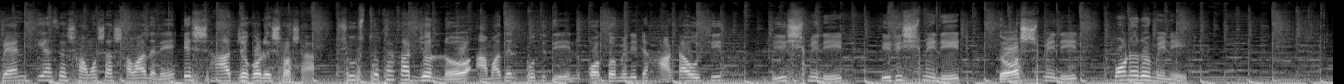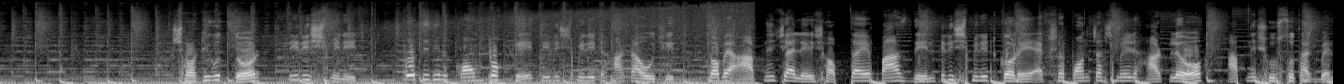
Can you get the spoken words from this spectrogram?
প্যানকিয়াসের সমস্যার সমাধানে বেশ সাহায্য করে শশা। সুস্থ থাকার জন্য আমাদের প্রতিদিন কত মিনিট হাঁটা উচিত? বিশ মিনিট, তিরিশ মিনিট, দশ মিনিট, পনেরো মিনিট। সঠিক উত্তর, তিরিশ মিনিট। প্রতিদিন কমপক্ষে তিরিশ মিনিট হাঁটা উচিত। তবে আপনি চাইলে সপ্তাহে পাঁচ দিন তিরিশ মিনিট করে একশো পঞ্চাশ মিনিট হাঁটলেও আপনি সুস্থ থাকবেন।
